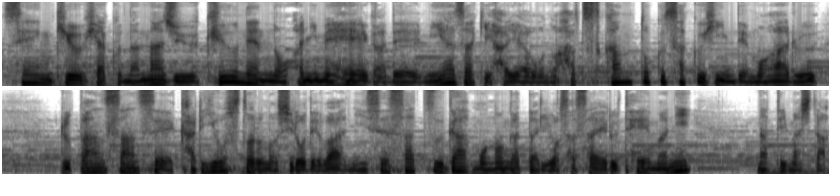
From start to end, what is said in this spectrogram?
1979年のアニメ映画で宮崎駿の初監督作品でもある「ルパン三世カリオストロの城では偽札が物語を支えるテーマになっていました。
